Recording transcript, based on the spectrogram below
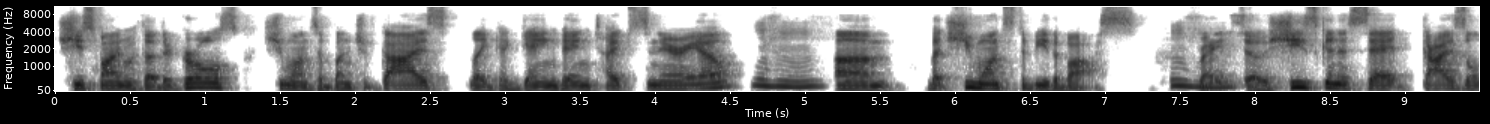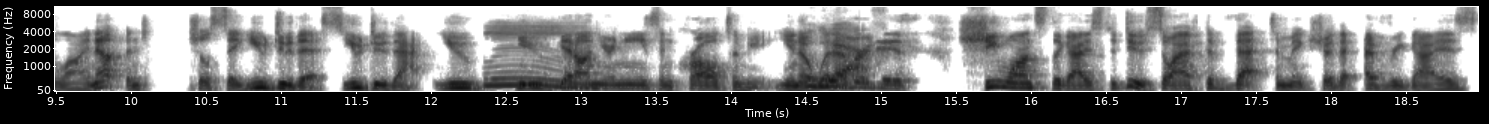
She's fine with other girls. She wants a bunch of guys, like a gangbang type scenario. Mm-hmm. Um, but she wants to be the boss. Mm-hmm. Right. So she's going to say, guys will line up and she'll say you do this you do that you mm. you get on mm. your knees and crawl to me you know whatever yes. it is she wants the guys to do so i have to vet to make sure that every guy is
